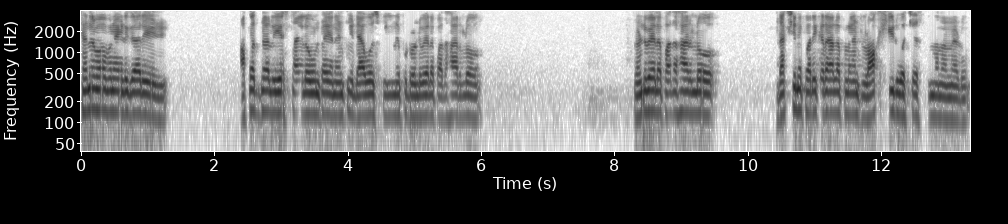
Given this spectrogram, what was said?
చంద్రబాబు నాయుడు గారి అబద్ధాలు ఏ స్థాయిలో ఉంటాయని అంటే డావోస్కి వెళ్ళినప్పుడు రెండు వేల పదహారులో రెండు వేల పదహారులో రక్షణ పరికరాల ప్లాంట్ లాక్ హీడ్ వచ్చేస్తుందని అన్నాడు.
